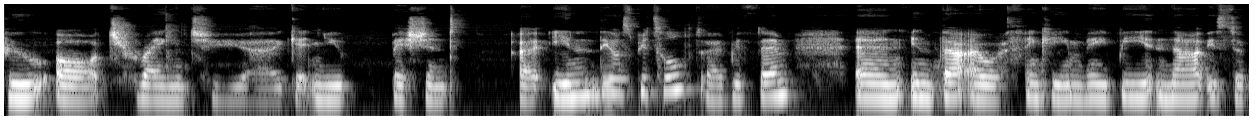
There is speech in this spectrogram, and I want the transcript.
who are trying to uh, get new patient uh, in the hospital uh, with them, and in that I was thinking maybe now is the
